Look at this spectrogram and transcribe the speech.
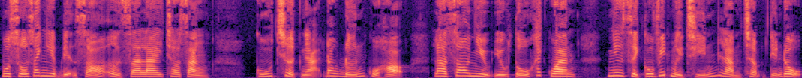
một số doanh nghiệp điện gió ở Gia Lai cho rằng cú trượt ngã đau đớn của họ là do nhiều yếu tố khách quan như dịch COVID-19 làm chậm tiến độ,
